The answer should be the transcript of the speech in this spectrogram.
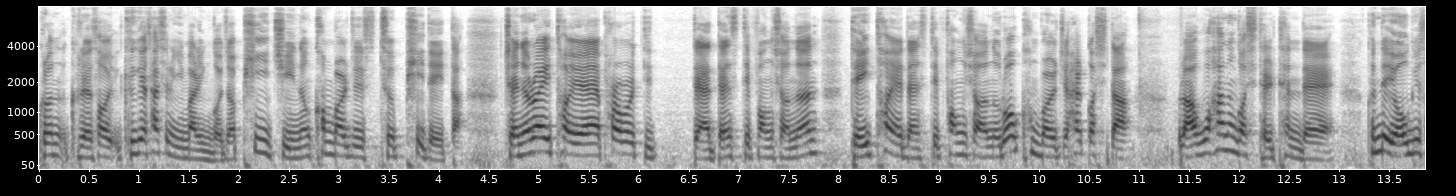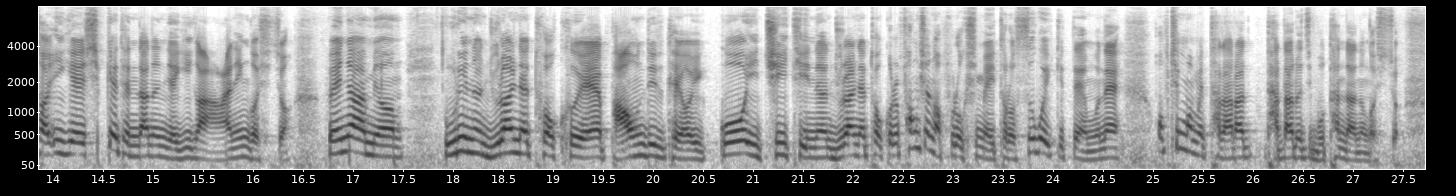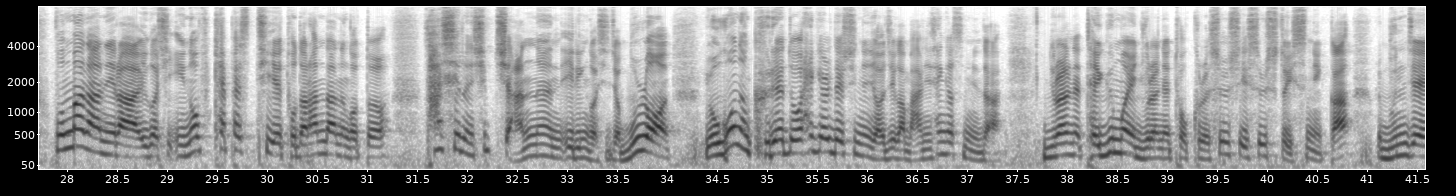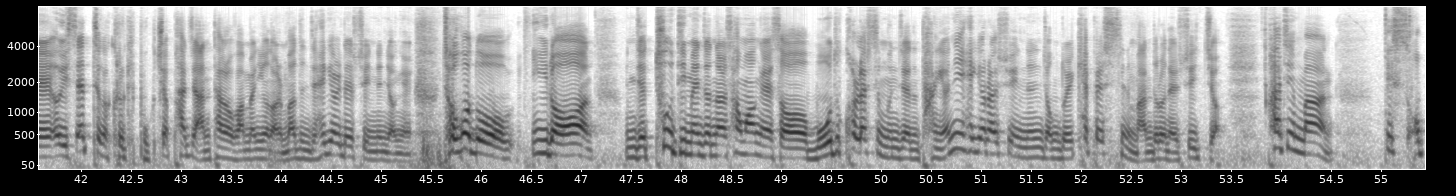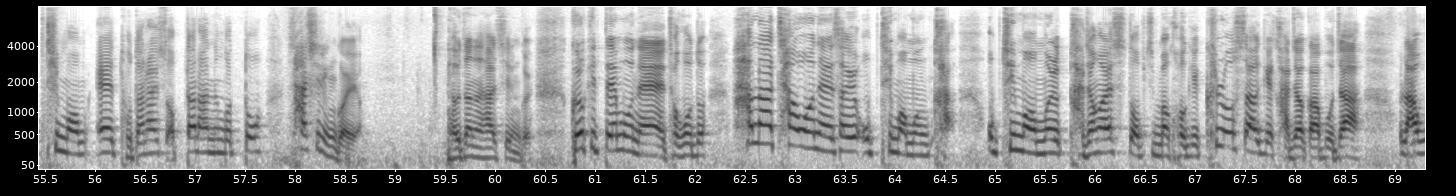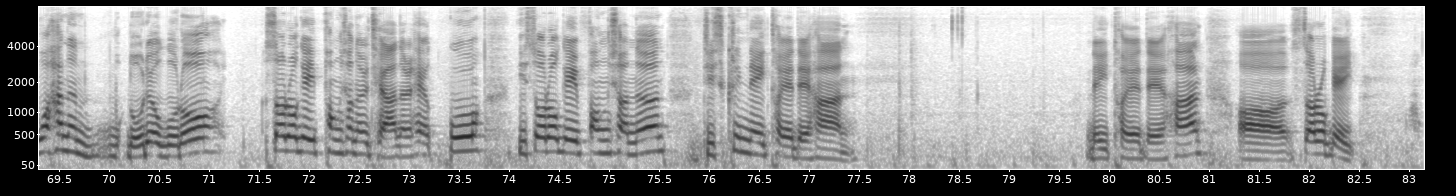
그런 그래서 그게 사실은 이 말인 거죠. PG는 converges to P 데이터. 제너레이터의 probability density 펑션은 데이터의 density 펑션으로 converge 할 것이다. 라고 하는 것이 될 텐데 근데 여기서 이게 쉽게 된다는 얘기가 아닌 것이죠. 왜냐하면 우리는 뉴럴 네트워크에 바운디드 되어 있고 이 GT는 뉴럴 네트워크를 펑션 어프록시메이터로 쓰고 있기 때문에 옵티멈에 다다라, 다다르지 못한다는 것이죠. 뿐만 아니라 이것이 이노프 캐패시티에 도달한다는 것도 사실은 쉽지 않는 일인 것이죠. 물론 요거는 그래도 해결될 수 있는 여지가 많이 생겼습니다. 뉴럴 네, 대규모의 뉴럴 네트워크를 쓸 수 있을 수도 있으니까 문제의 세트가 그렇게 복잡하지 않다고 하면 이건 얼마든지 해결될 수 있는 영역. 적어도 이런 이제 투 디멘저널 상황에서 모두 콜랩스 문제는 당연히 해결할 수 있는 정도의 캐패시티는 만들어낼 수 있죠. 하지만 this optimum에 도달할 수 없다라는 것도 사실인 거예요. 여전한 사실인 거예요. 그렇기 때문에 적어도 하나 차원에서의 옵티멈은 가, 옵티멈을 가정할 수도 없지만 거기에 클로스하게 가져가 보자라고 하는 노력으로 서로게이트 펑션을 제안을 했고 이 서로게이트 펑션은 디스크리미네이터에 대한 네이터에 대한 어, 서로게이트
